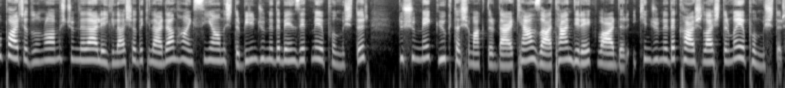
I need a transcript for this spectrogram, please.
Bu parçada numarlanmış cümlelerle ilgili aşağıdakilerden hangisi yanlıştır? Birinci cümlede benzetme yapılmıştır. Düşünmek yük taşımaktır derken zaten direkt vardır. İkinci cümlede karşılaştırma yapılmıştır.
